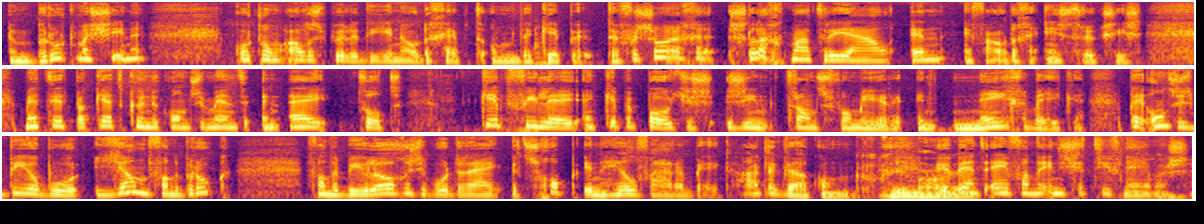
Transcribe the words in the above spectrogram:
een broedmachine... kortom alle spullen die je nodig hebt om de kippen te verzorgen... slachtmateriaal en eenvoudige instructies. Met dit pakket kunnen consumenten een ei tot kipfilet en kippenpootjes zien transformeren in negen weken. Bij ons is bioboer Jan van den Broek van de biologische boerderij Het Schop in Hilvarenbeek. Hartelijk welkom. Goedemorgen. U bent een van de initiatiefnemers.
